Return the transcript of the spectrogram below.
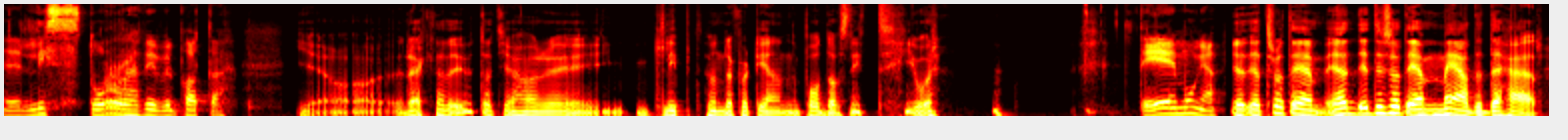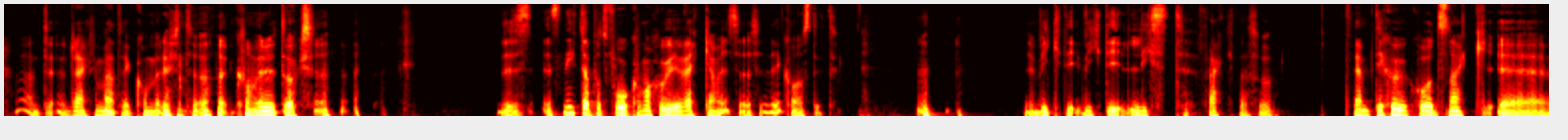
eh, listor vi vill prata? Jag räknade ut att jag har eh, klippt 141 poddavsnitt i år. Det är många. Jag, jag tror att det är, jag, det är så att det är med det här. Jag räknar med att det kommer ut, kommer ut också. Det snittar på 2,7 i veckan visar det sig, det är konstigt. Viktig, viktig listfakta. Så. 57 kodsnack, eh,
